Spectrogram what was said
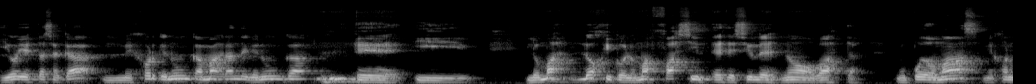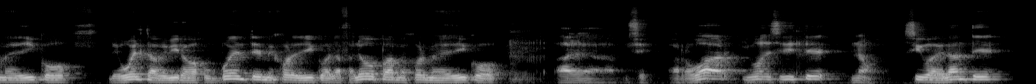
y hoy estás acá mejor que nunca, más grande que nunca. Eh, y lo más lógico, lo más fácil es decirles, no, basta, no puedo más, mejor me dedico de vuelta a vivir abajo un puente, mejor me dedico a la falopa, mejor me dedico a, a robar, y vos decidiste, no, sigo adelante,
